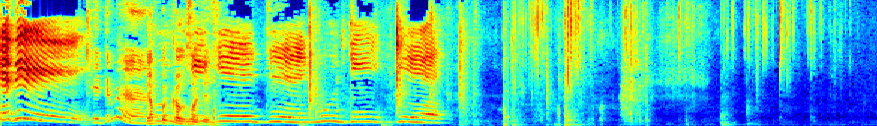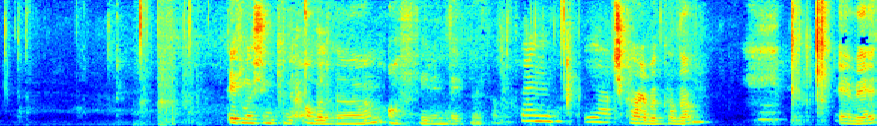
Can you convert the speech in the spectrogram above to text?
Kedi. Kedi mi? Yap bakalım hadi. Cici. Bu Cici. Defnoş'unkini alalım. Aferin Defne sana. Ben yap. Çıkar bakalım. Evet.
